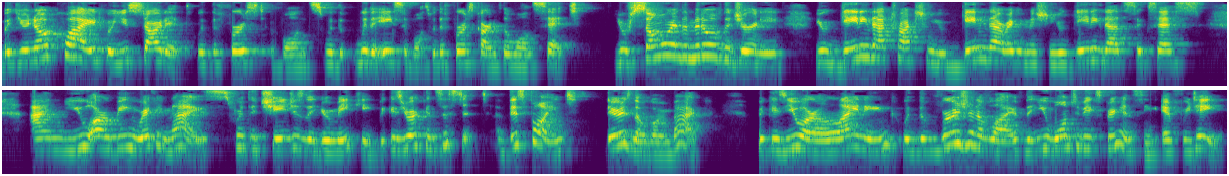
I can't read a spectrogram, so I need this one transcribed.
but you're not quite where you started with the first of wands, with, with the ace of wands, with the first card of the wand set. You're somewhere in the middle of the journey. You're gaining that traction, you're gaining that recognition, you're gaining that success and you are being recognized for the changes that you're making because you are consistent. At this point, there is no going back because you are aligning with the version of life that you want to be experiencing every day.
